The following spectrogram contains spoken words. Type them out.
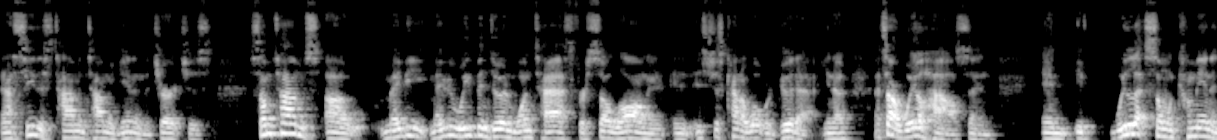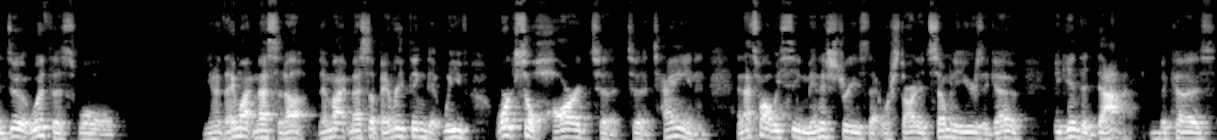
and I see this time and time again in the church is sometimes uh, maybe maybe we've been doing one task for so long and, and it's just kind of what we're good at, you know. That's our wheelhouse, and and if we let someone come in and do it with us, well, you know, they might mess it up. They might mess up everything that we've worked so hard to, to attain. And, and that's why we see ministries that were started so many years ago begin to die because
